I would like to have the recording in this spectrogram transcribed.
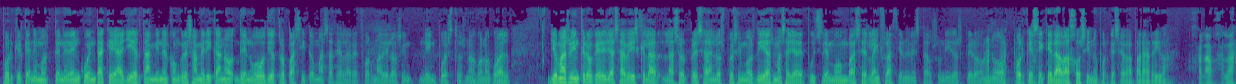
porque tenemos tener en cuenta que ayer también el Congreso americano de nuevo dio otro pasito más hacia la reforma de los de impuestos, ¿no? Con lo cual, yo más bien creo que ya sabéis que la, sorpresa en los próximos días, más allá de Puigdemont, va a ser la inflación en Estados Unidos, pero no porque se queda abajo, sino porque se va para arriba. Ojalá, ojalá.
